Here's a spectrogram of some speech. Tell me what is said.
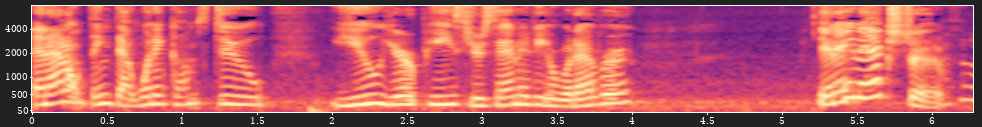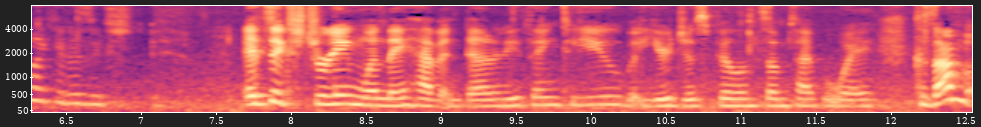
And I don't think that when it comes to you, your peace, your sanity, or whatever, it ain't extra. I feel like it is. Ex- it's extreme when they haven't done anything to you, but you're just feeling some type of way. Cause I'm,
